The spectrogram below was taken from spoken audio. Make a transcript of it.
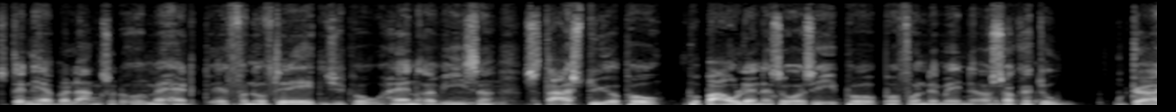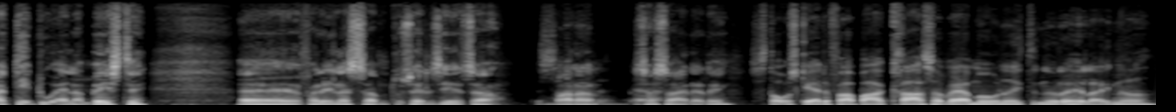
Så den her balance, du med at have et, fornuftigt agency på, have en revisor, mm. så der er styr på, på baglandet, så at sige, på, på fundamentet, og så kan du gøre det, du er allerbedste, øh, for ellers, som du selv siger, så var der, så sejler det, ikke? Så står skattefar bare krasser hver måned, ikke? Det nytter heller ikke noget.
